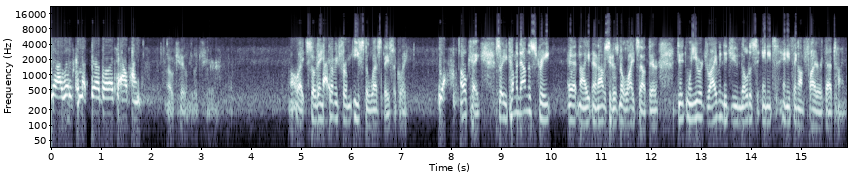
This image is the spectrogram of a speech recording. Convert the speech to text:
No, I would have come up Barabora to Alpine. Okay, let me look here. All right, so then you're coming from east to west, basically. Yes. Okay, so you're coming down the street at night, and obviously there's no lights out there. Did when you were driving, did you notice any anything on fire at that time?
